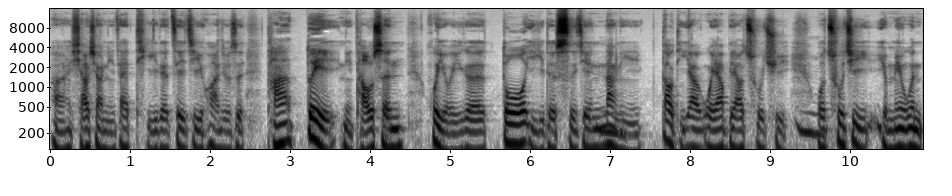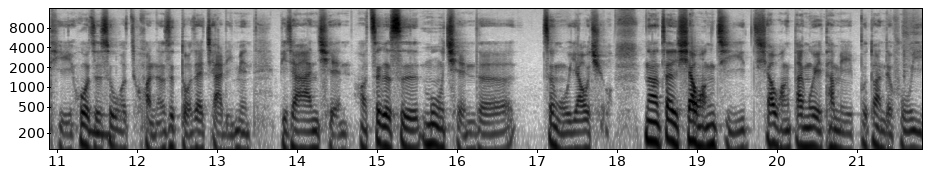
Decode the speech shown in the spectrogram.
呃小小你在提的这句话，就是它对你逃生会有一个多余的时间让你。到底要我要不要出去？我出去有没有问题？或者是我反而是躲在家里面比较安全？哦，这个是目前的政府要求。那在消防局、消防单位，他们也不断的呼吁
